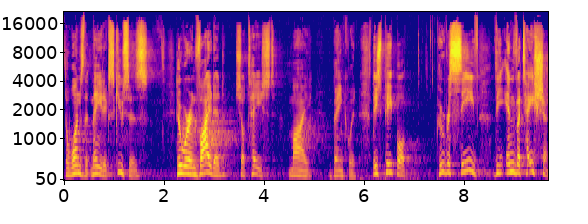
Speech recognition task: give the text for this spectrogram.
the ones that made excuses, who were invited, shall taste my banquet. These people who receive the invitation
